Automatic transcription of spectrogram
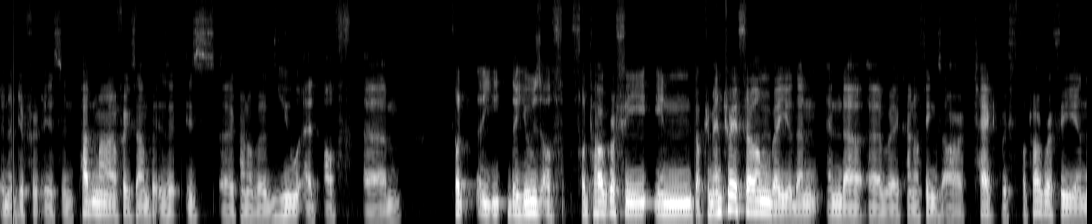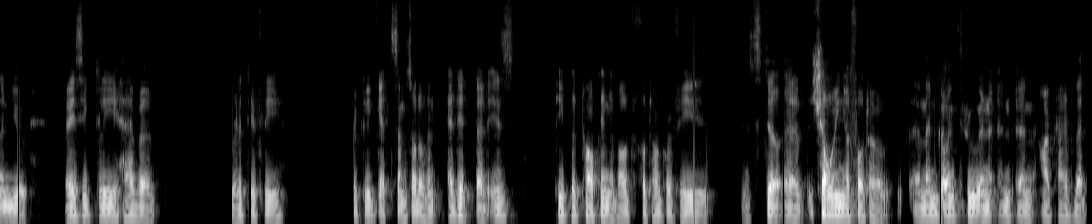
in a different is in Padma, for example, is a, is a kind of a view at, of um, uh, the use of photography in documentary film, where you then end up uh, where kind of things are tagged with photography, and then you basically have a relatively quickly get some sort of an edit that is people talking about photography, still uh, showing a photo, and then going through an, an, an archive that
